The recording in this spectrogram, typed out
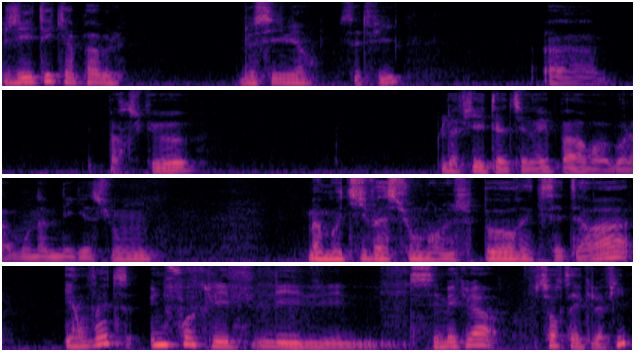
j'ai été capable de séduire cette fille. Parce que la fille était attirée par euh, voilà, mon abnégation, ma motivation dans le sport, etc. Et en fait, une fois que les, ces mecs-là sortent avec la fille,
